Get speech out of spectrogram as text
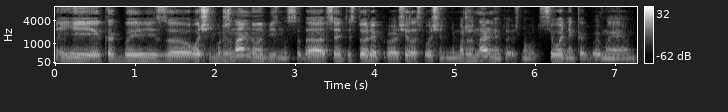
и как бы из очень маржинального бизнеса, да, вся эта история превратилась в очень немаржинальный, то есть, ну вот сегодня как бы мы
